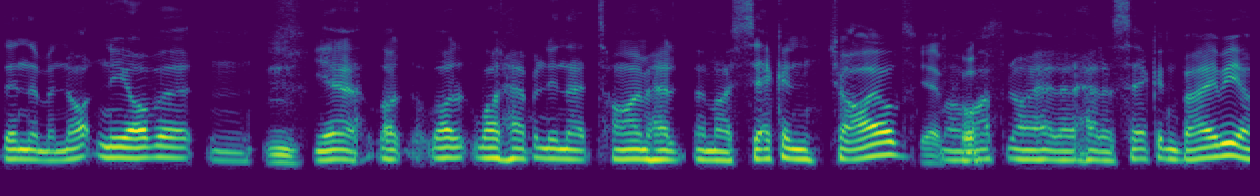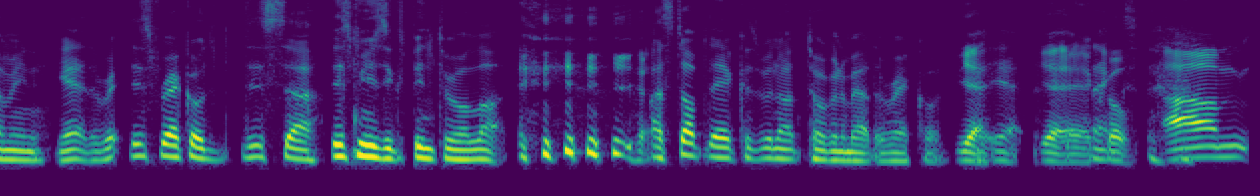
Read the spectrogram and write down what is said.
then the monotony of it, and Mm. yeah, lot, lot lot happened in that time. Had uh, my second child. Yeah, of my course. wife and I had a had a second baby. I mean, yeah, the, this record's this uh this music's been through a lot. I stopped there because we're not talking about the record. Yeah, yeah, yeah, yeah, cool. Um,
